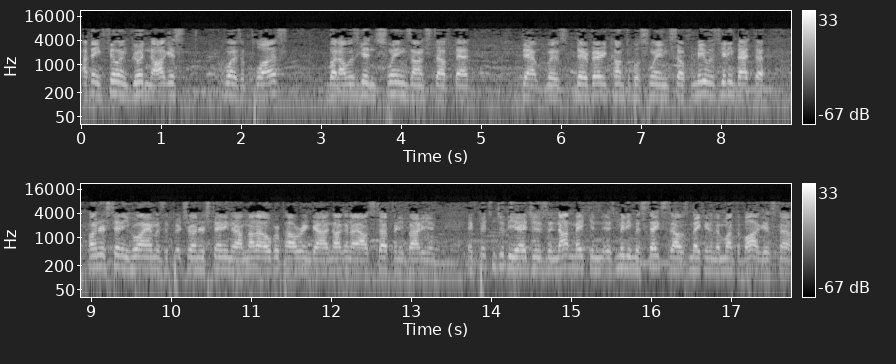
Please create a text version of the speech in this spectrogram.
I think feeling good in August was a plus, but I was getting swings on stuff that that was they're very comfortable swings. So for me, it was getting back to understanding who I am as a pitcher, understanding that I'm not an overpowering guy, not going to outstuff anybody, and, and pitching to the edges and not making as many mistakes as I was making in the month of August. Now,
